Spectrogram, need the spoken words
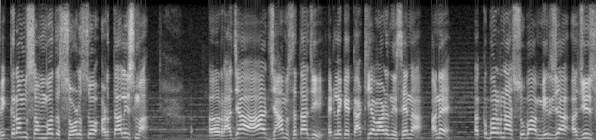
વિક્રમ સંવત સોળસો અડતાલીસમાં રાજા જામ સતાજી, એટલે કે કાઠિયાવાડની સેના અને અકબરના સુબા મિર્ઝા અજીઝ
